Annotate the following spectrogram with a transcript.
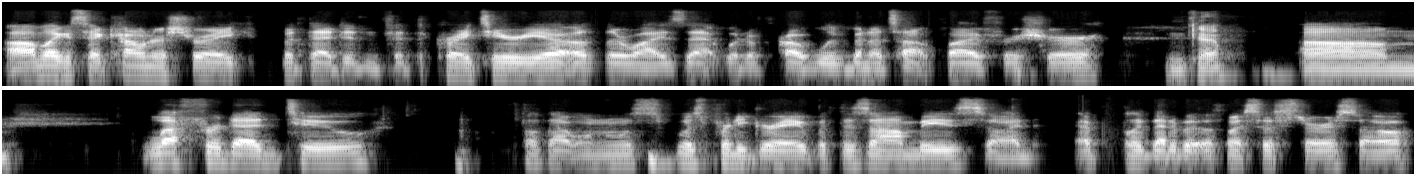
Um, like I said, Counter Strike, but that didn't fit the criteria. Otherwise, that would have probably been a top five for sure. Okay. Um, Left 4 Dead 2, thought that one was was pretty great with the zombies. So I, I played that a bit with my sister. So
